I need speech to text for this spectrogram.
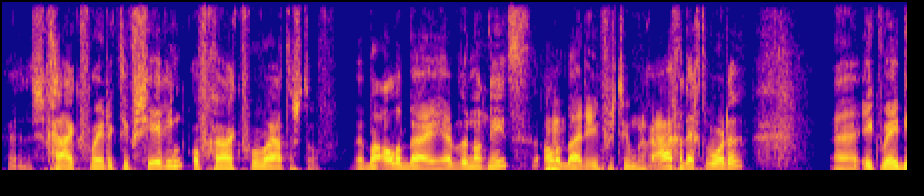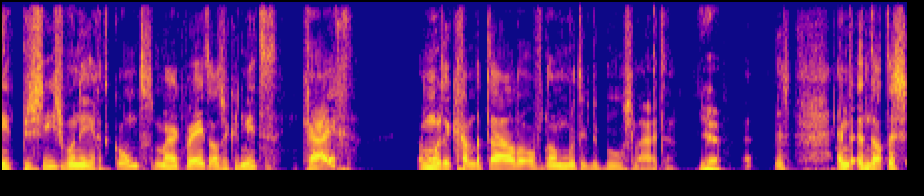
Eh, Dus ga ik voor elektrificering of ga ik voor waterstof? We hebben allebei, hebben we nog niet. Allebei de infrastructuur moet nog aangelegd worden. Eh, ik weet niet precies wanneer het komt, maar ik weet als ik het niet krijg, dan moet ik gaan betalen of dan moet ik de boel sluiten. Ja. Dus, en, en, dat is,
